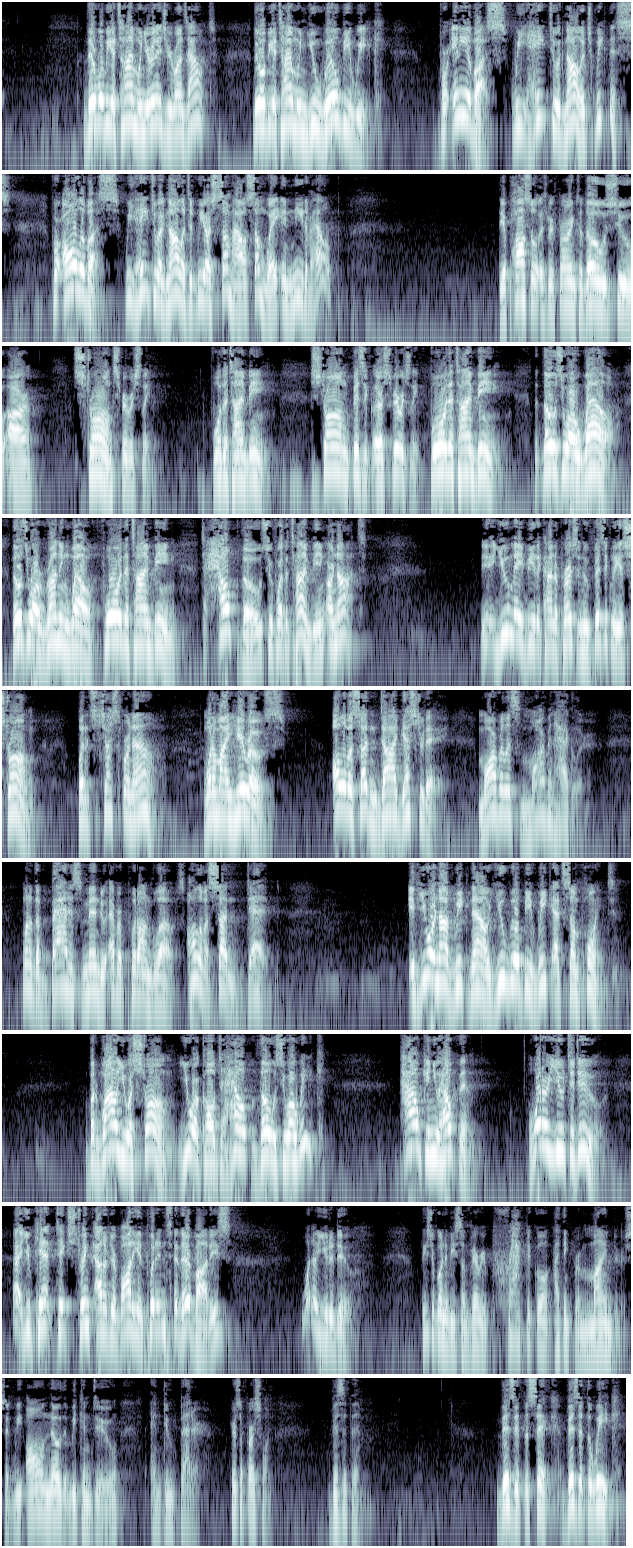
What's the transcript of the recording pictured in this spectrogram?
There will be a time when your energy runs out. There will be a time when you will be weak. For any of us, we hate to acknowledge weakness. For all of us, we hate to acknowledge that we are somehow, some way in need of help. The apostle is referring to those who are strong spiritually for the time being. Strong physically or spiritually for the time being. Those who are well, those who are running well for the time being to help those who for the time being are not. You may be the kind of person who physically is strong, but it's just for now. One of my heroes all of a sudden died yesterday. Marvelous Marvin Hagler. One of the baddest men to ever put on gloves. All of a sudden dead. If you are not weak now, you will be weak at some point. But while you are strong, you are called to help those who are weak. How can you help them? What are you to do? Uh, you can't take strength out of your body and put it into their bodies. What are you to do? These are going to be some very practical, I think, reminders that we all know that we can do and do better. Here's the first one. Visit them. Visit the sick. Visit the weak.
